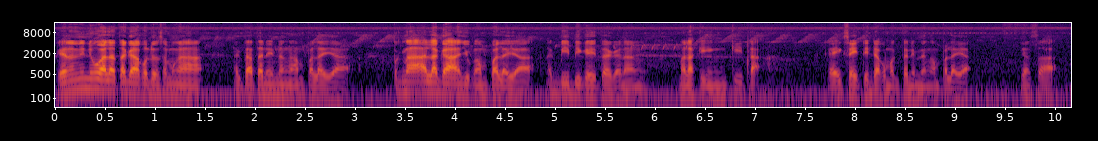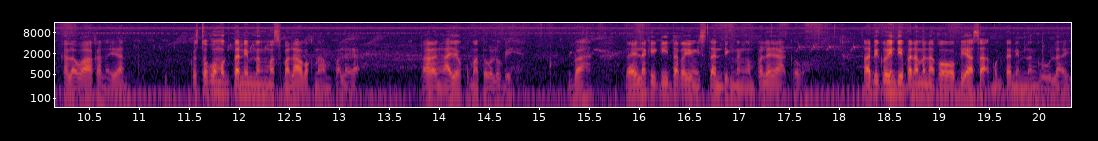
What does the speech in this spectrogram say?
Kaya naniniwala taga ako doon sa mga nagtatanim ng ampalaya. Pag naaalagaan yung ampalaya, nagbibigay talaga ng malaking kita. Kaya excited ako magtanim ng ampalaya. Yan sa kalawakan na yan. Gusto ko magtanim ng mas malawak na ampalaya. Parang ayaw ko matulog eh. Diba? Dahil nakikita ko yung standing ng ampalaya ko. Sabi ko hindi pa naman ako biyasa magtanim ng gulay.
